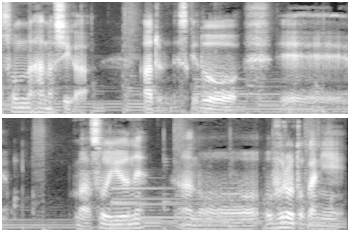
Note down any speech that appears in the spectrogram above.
そんな話があるんですけど、えー、まあ、そういうね、あの、お風呂とかに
